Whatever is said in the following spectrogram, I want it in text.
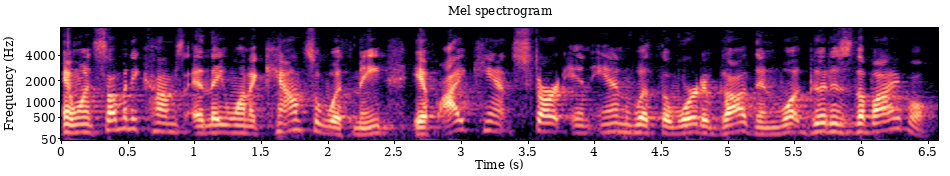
And when somebody comes and they want to counsel with me, if I can't start and end with the Word of God, then what good is the Bible?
